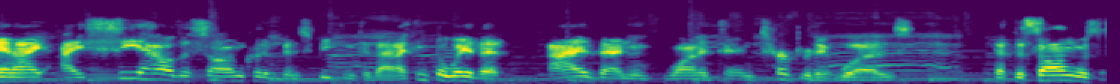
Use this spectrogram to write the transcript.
and I, I see how the song could have been speaking to that. I think the way that I then wanted to interpret it was that the song was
